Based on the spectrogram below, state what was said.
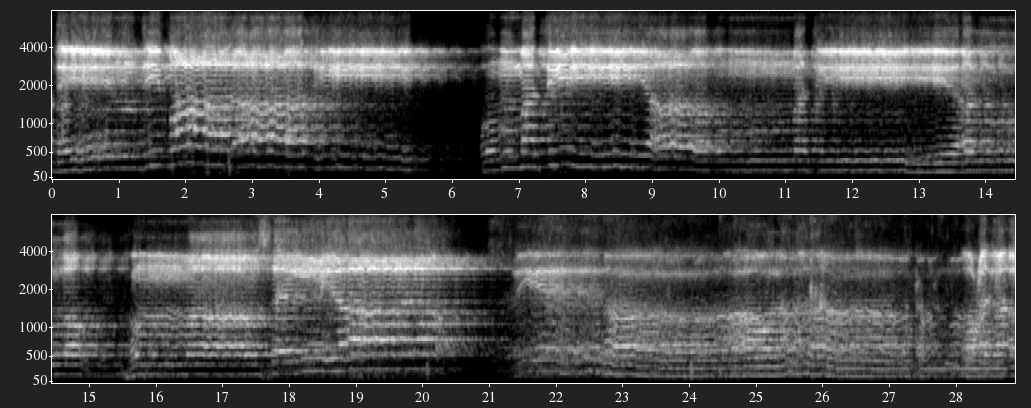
কাদেন দিবারাতি উম্মতি ইয়া উম্মতি আল্লাহুম্মা সাল্লি আলা সাইয়্যিদিনা وعلى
